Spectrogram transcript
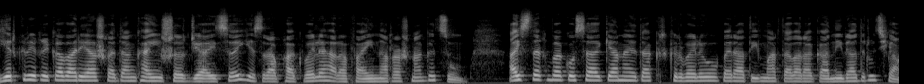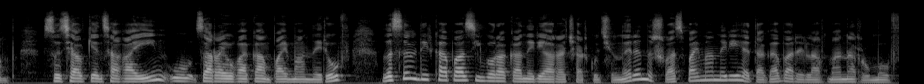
Երկրի ղեկավարի աշխատանքային շրջայցը եզրափակվել է հարավային առաջնագծում։ Այստեղ Բակո Սահակյանը հետաքրքրվել է օպերատիվ մարտավարական իրադրությամբ, սոցիալ-կենցաղային ու ծառայողական պայմաններով, լսել դիրքապահ զինվորականների առաջարկությունները նշված պայմանների հետագա բարելավման առումով։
